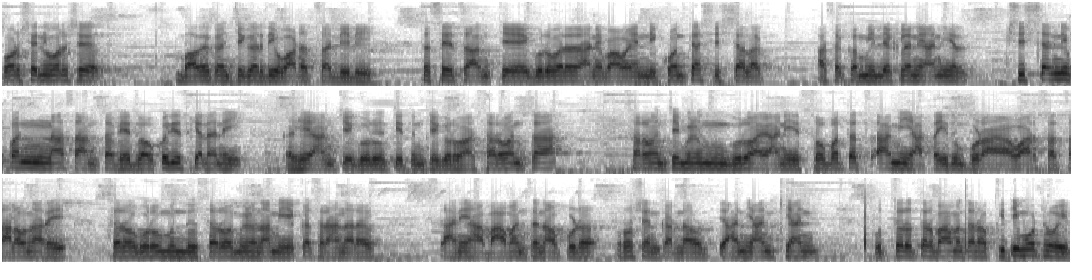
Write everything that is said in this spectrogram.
वर्षानुवर्ष भाविकांची गर्दी वाढत चाललेली आहे. तसेच आमचे गुरुवर राणे बाबा यांनी कोणत्या शिष्याला असं कमी लेखलं नाही आणि शिष्यांनी पण असा आमचा भेदभाव कधीच केला नाही. का हे आमचे गुरु ते तुमचे गुरु हा सर्वांचा सर्वांचे मिळून गुरु आहे आणि सोबतच आम्ही आता इथून पुढं हा वारसा चालवणार आहे. सर्व गुरुबंधू सर्व मिळून आम्ही एकच राहणार आहोत. आणि हा बाबांचं नाव पुढं रोशन करणार होते आणि आणखी आणि उत्तरोत्तर बाबांचं नाव किती मोठं होईल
